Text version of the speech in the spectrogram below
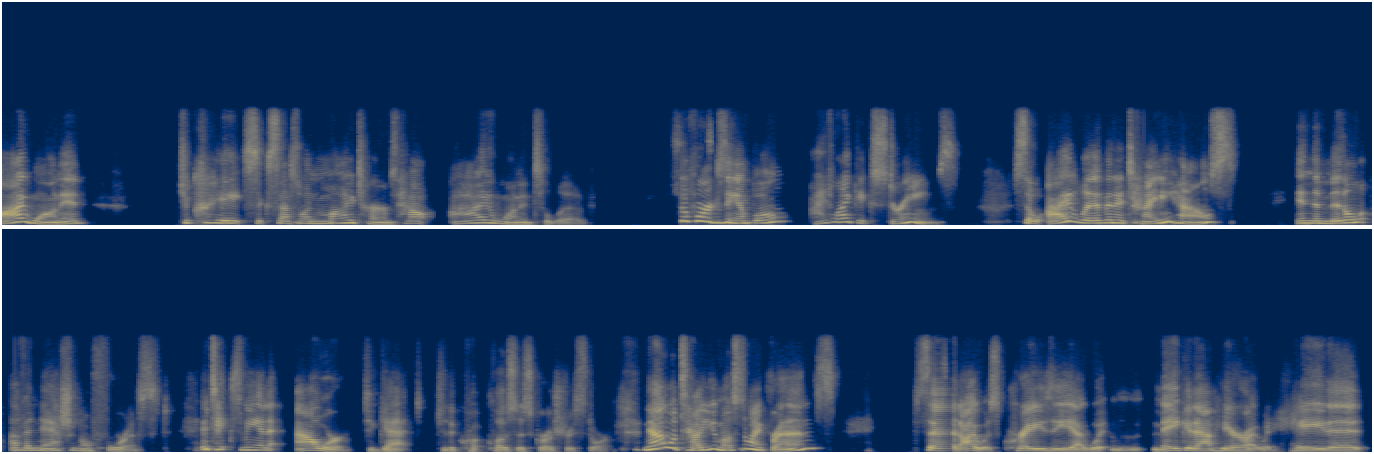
I wanted to create success on my terms, how I wanted to live. So for example, I like extremes. So I live in a tiny house in the middle of a national forest. It takes me an hour to get to the closest grocery store. Now I will tell you, most of my friends said I was crazy. I wouldn't make it out here. I would hate it.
